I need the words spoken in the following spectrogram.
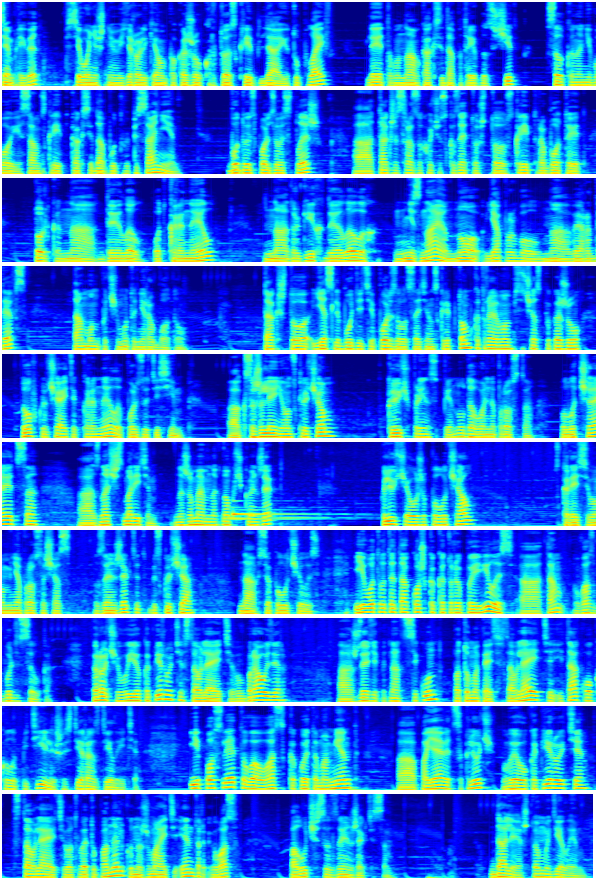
Всем привет! В сегодняшнем видеоролике я вам покажу крутой скрипт для YouTube Live. Для этого нам, как всегда, потребуется чит. Ссылка на него и сам скрипт, как всегда, будут в описании. Буду использовать сплэш. А также сразу хочу сказать то, что скрипт работает только на DLL от CRNL. На других DLL не знаю, но я пробовал на VRDevs, там он почему-то не работал. Так что, если будете пользоваться этим скриптом, который я вам сейчас покажу, то включайте Kernel и пользуйтесь им. А, к сожалению, он с ключом. Ключ, в принципе, ну, довольно просто получается. А, значит, смотрите, нажимаем на кнопочку Inject. Ключ я уже получал. Скорее всего, меня просто сейчас заинжектит без ключа. Да, все получилось. И вот, вот это окошко, которое появилось, а, там у вас будет ссылка. Короче, вы ее копируете, вставляете в браузер, ждете 15 секунд, потом опять вставляете, и так около 5 или 6 раз делаете. И после этого у вас в какой-то момент а, появится ключ, вы его копируете, вставляете вот в эту панельку, нажимаете Enter, и у вас получится заинжектиться. Далее, что мы делаем?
